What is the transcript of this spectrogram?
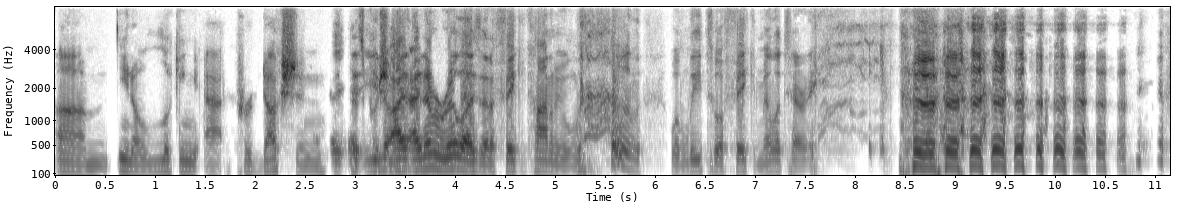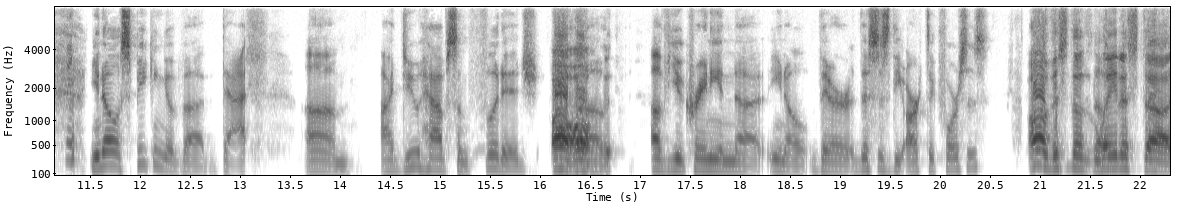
um, you know, looking at production. You know, I. I never realized that a fake economy will, will lead to a fake military. you know, speaking of uh, that, um, I do have some footage Oh, oh, of, of Ukrainian, uh, you know, their this is the Arctic forces. oh! This is the So- latest uh,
